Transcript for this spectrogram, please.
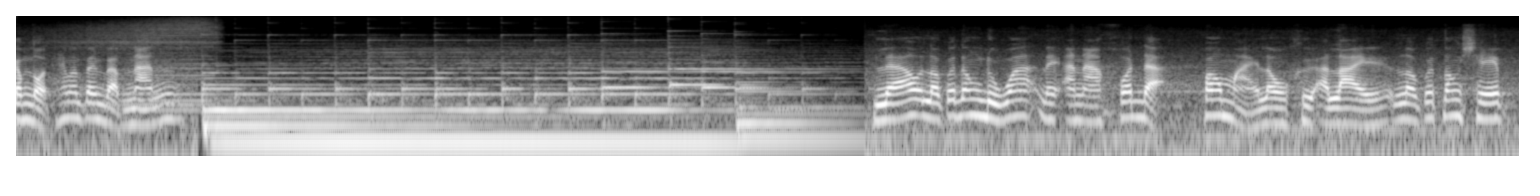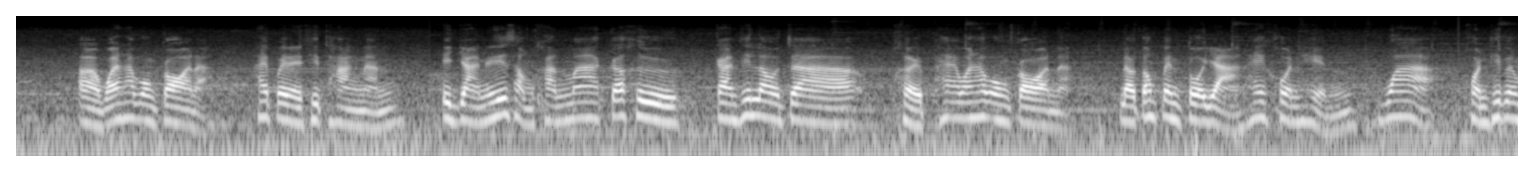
กำหนดให้มันเป็นแบบนั้น แล้วเราก็ต้องดูว่าในอนาคตอะเป้าหมายเราคืออะไร เราก็ต้องเชฟวัฒนธรรมองค์กรอะให้ไปในทิศทางนั้น อีกอย่างหนึงที่สำคัญมากก็คือ การที่เราจะเผยแพร่วัฒนธรรมองค์กรอะเราต้องเป็นตัวอย่างให้คนเห็นว่าคนที่เป็น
